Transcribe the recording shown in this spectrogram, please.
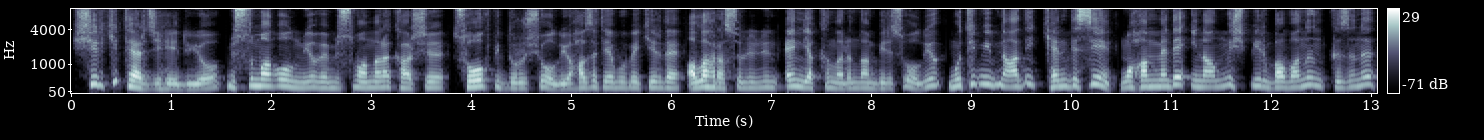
şirki tercih ediyor. Müslüman olmuyor ve Müslümanlara karşı soğuk bir duruşu oluyor. Hazreti Ebu Bekir de Allah Resulü'nün en yakınlarından birisi oluyor. Mutim İbni Adi kendisi Muhammed'e inanmış bir babanın kızını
